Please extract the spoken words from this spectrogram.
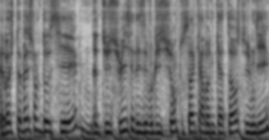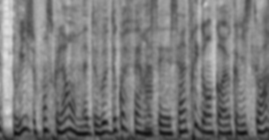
Eh ben, je te mets sur le dossier. Tu suis, c'est des évolutions, tout ça. Carbone 14, tu me dis? Oui, je pense que là, on a de, de quoi faire. hein. C'est c'est intriguant quand même comme histoire.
